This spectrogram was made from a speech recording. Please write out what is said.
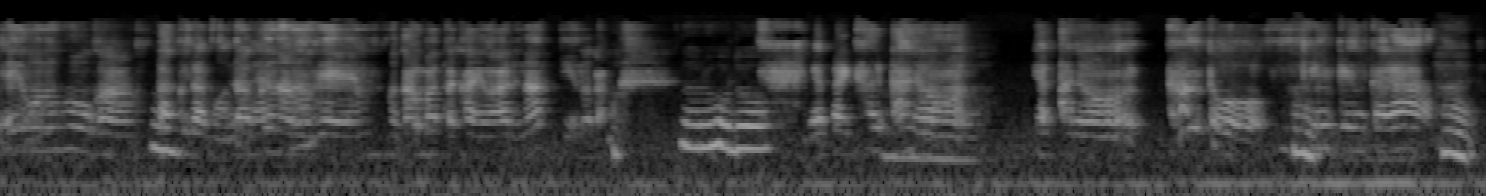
英語の方が楽だもんね。楽なので、まあ頑張った会話あるなっていうのが。なるほど。やっぱりかあのい。やあの関東近県からはい。ど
